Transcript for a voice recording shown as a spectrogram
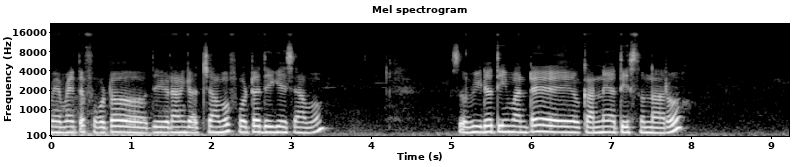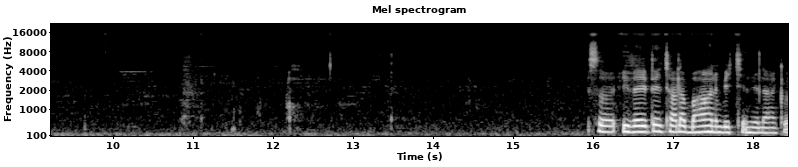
మేమైతే ఫోటో దిగడానికి వచ్చాము ఫోటో దిగేసాము. సో వీడియో తీయమంటే ఒక అన్నయ్య తీస్తున్నారు. సో ఇదైతే చాలా బాగా అనిపించింది నాకు.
